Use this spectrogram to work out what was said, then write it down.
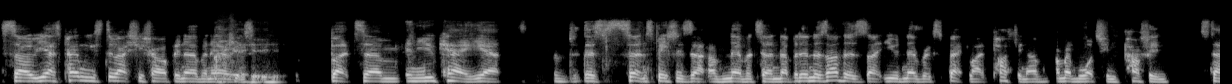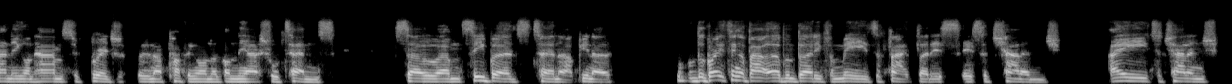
so yes, penguins do actually show up in urban areas, but um, in the UK, yeah, there's certain species that I've never turned up, but then there's others that you'd never expect, like puffin. I, I remember watching puffin standing on Hammersmith Bridge, you know, puffing on on the actual Thames. So um, seabirds turn up. You know, the great thing about urban birding for me is the fact that it's it's a challenge. A to challenge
